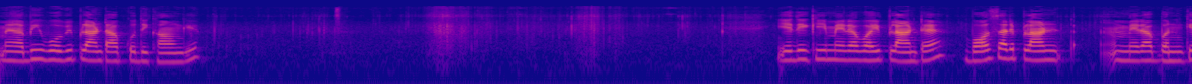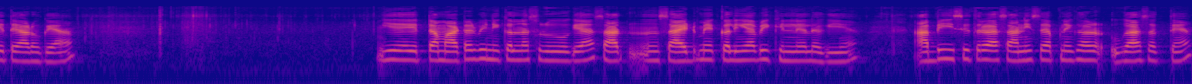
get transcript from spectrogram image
मैं अभी वो भी प्लांट आपको दिखाऊँगी। ये देखिए, मेरा वही प्लांट है। बहुत सारे प्लांट मेरा बन के तैयार हो गया। ये टमाटर भी निकलना शुरू हो गया। साथ, साइड में कलियाँ भी खिलने लगी हैं। आप भी इसी तरह आसानी से अपने घर उगा सकते हैं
